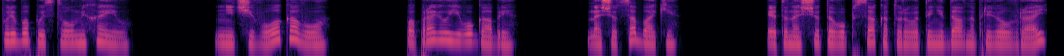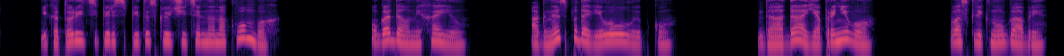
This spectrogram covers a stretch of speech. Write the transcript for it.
Полюбопытствовал Михаил. Ничего, а кого? Поправил его Габри. Насчет собаки. Это насчет того пса, которого ты недавно привел в рай и который теперь спит исключительно на клумбах? Угадал Михаил. Агнес подавила улыбку. «Да-да, я про него», — воскликнул Габри.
